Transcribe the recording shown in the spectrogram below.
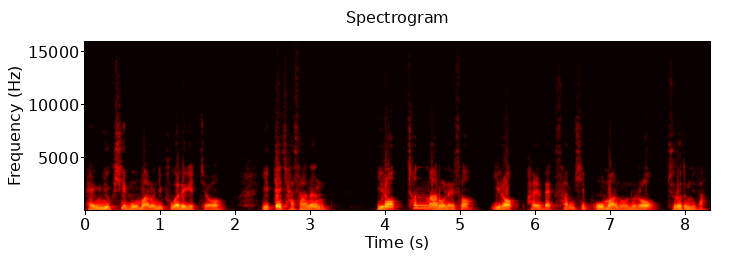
165만 원이 부과되겠죠. 이때 자산은 1억 1000만 원에서 1억 835만 원으로 줄어듭니다.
